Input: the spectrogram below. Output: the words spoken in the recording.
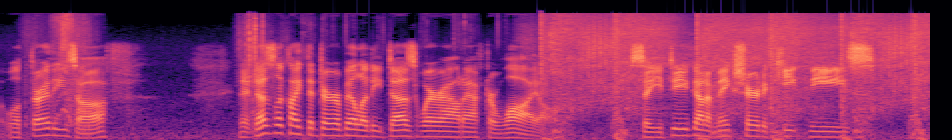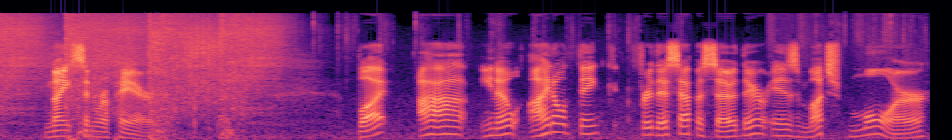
But we'll throw these off. And it does look like the durability does wear out after a while. So you do got to make sure to keep these nice and repaired. But uh, you know, I don't think for this episode there is much more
